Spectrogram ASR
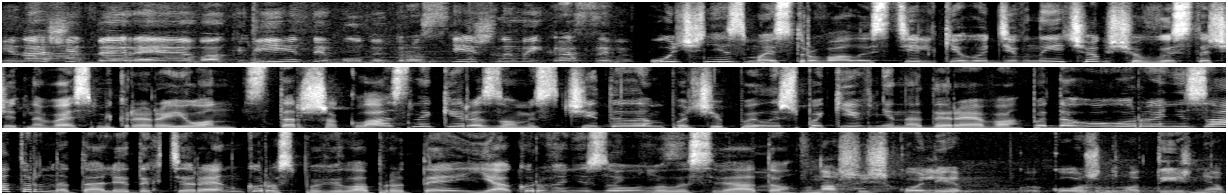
і наші дерева, квіти будуть розкішними і красивими. Учні змайстрували стільки годівничок, що вистачить на весь мікрорайон. Старшокласники разом із вчителем почепили шпаківні на дерева. Педагог-організатор Наталія Дегтяренко розповіла про те, як організовували свято. В нашій школі кожного тижня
